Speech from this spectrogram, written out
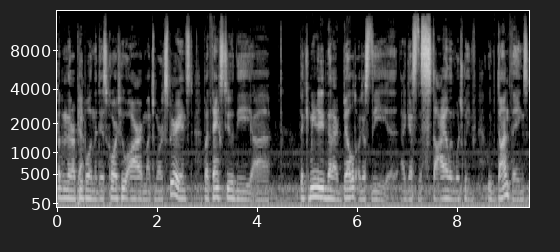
But then there are people in the Discord who are much more experienced. But thanks to the uh, the community that I built, or just the uh, I guess the style in which we've we've done things,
